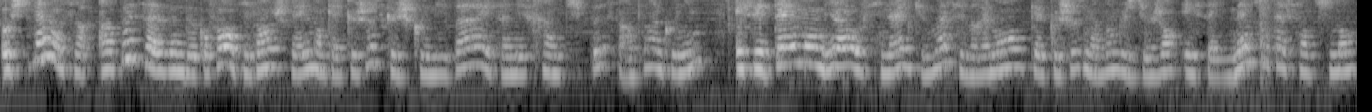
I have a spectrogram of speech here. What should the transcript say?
Au final, on sort un peu de sa zone de confort en se disant je vais aller dans quelque chose que je connais pas et ça m'effraie un petit peu, c'est un peu inconnu. Et c'est tellement bien au final que moi c'est vraiment quelque chose maintenant que je dis aux gens essaye. Même si t'as le sentiment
